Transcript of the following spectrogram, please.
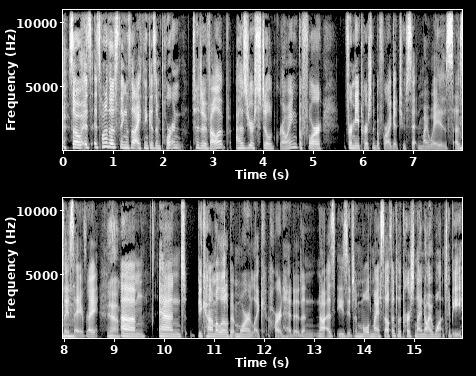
so it's it's one of those things that I think is important to develop as you're still growing before for me personally before I get too set in my ways as they Mm. say, right? yeah, Um and become a little bit more like hard-headed and not as easy to mold myself into the person I know I want to be.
